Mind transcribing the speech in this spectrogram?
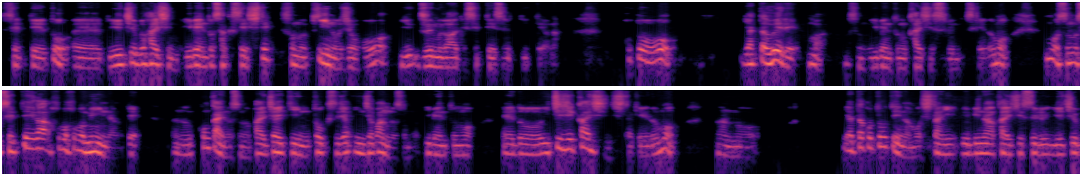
設定と,、えー、と YouTube 配信でイベント作成して、そのキーの情報を Zoom 側で設定するっていったようなことをやった上で、まあ、そのイベントの開始するんですけれども、もうその設定がほぼほぼメインなので、あの今回のその PyChIT の Talks in Japan のそのイベントも、えー、と一時開始でしたけれども、あのやったことというのはもう下にウェビナー開始する、YouTube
